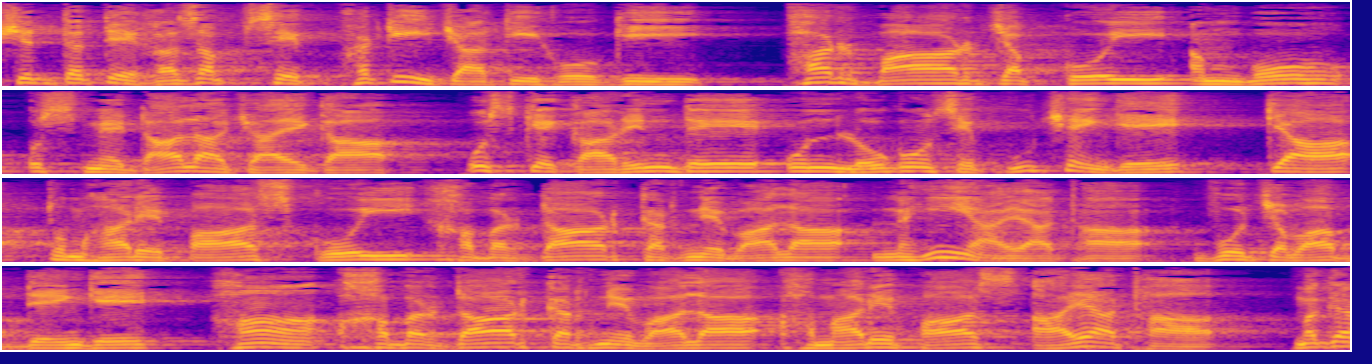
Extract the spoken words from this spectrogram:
شدت غضب سے پھٹی جاتی ہوگی۔ ہر بار جب کوئی امبوہ اس میں ڈالا جائے گا، اس کے کارندے ان لوگوں سے پوچھیں گے، کیا تمہارے پاس کوئی خبردار کرنے والا نہیں آیا تھا؟ وہ جواب دیں گے ہاں خبردار کرنے والا ہمارے پاس آیا تھا، مگر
